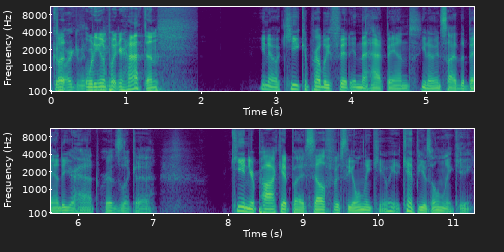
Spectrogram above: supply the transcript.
Good but argument. What are you going to put in your hat then? You know, a key could probably fit in the hat band, you know, inside the band of your hat, whereas like a key in your pocket by itself, if it's the only key, wait, it can't be his only key.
